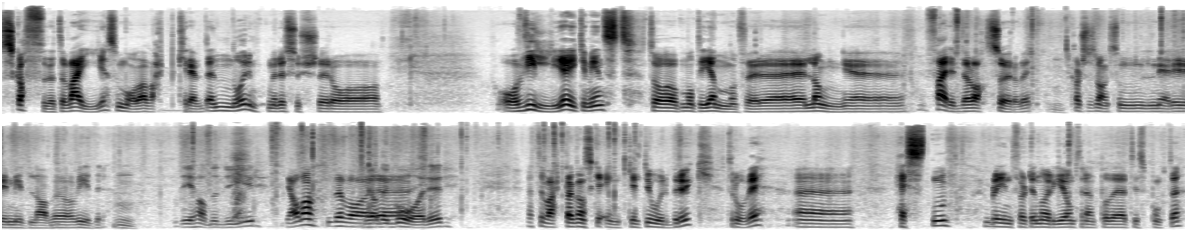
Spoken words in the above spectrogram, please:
skaffe det til veie, så må det ha vært krevd enormt med ressurser og og vilje, ikke minst, til å måte, gjennomføre lange ferder da, sørover. Kanskje så langt som ned i Middelhavet og videre. De hadde dyr, Ja da, det var de hadde eh, gårder. etter hvert da ganske enkelt jordbruk, tror vi. Eh, hesten ble innført i Norge omtrent på det tidspunktet.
